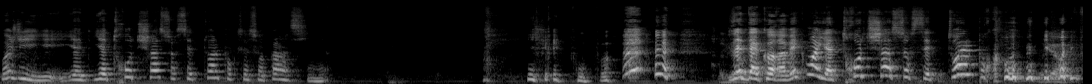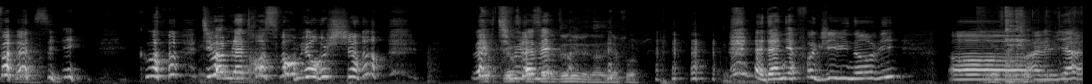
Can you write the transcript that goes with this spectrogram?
Moi, je dis, il y, a trop de chats sur cette toile pour que ce soit pas un signe. il répond pas. Vous êtes d'accord avec moi Il y a trop de chats sur cette toile pour qu'on n'y voit pas assez. Quoi? Tu vas me la transformer en chat? Tu veux la mettre la dernière fois. la dernière fois que j'ai eu une envie? Oh, allez, viens,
